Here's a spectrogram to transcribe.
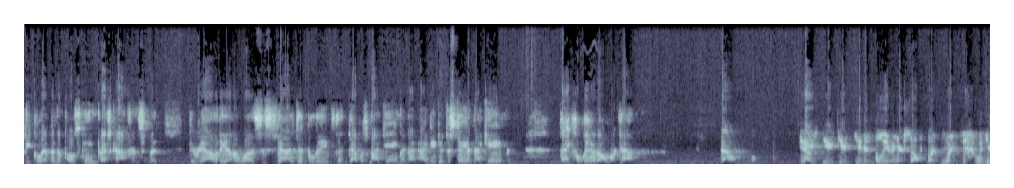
be glib in a post game press conference." But the reality of it was, is yeah, I did believe that that was my game, and I, I needed to stay in that game. And thankfully, it all worked out. Now, you know, you, you, you did believe in yourself, but would, would you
